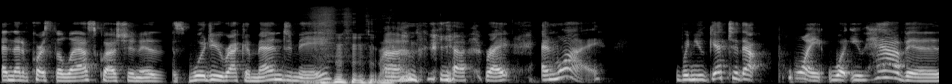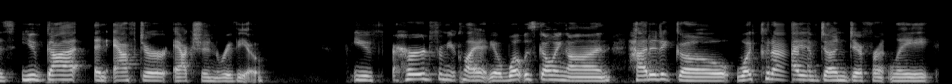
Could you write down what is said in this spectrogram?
And then, of course, the last question is Would you recommend me? right. Um, yeah, right. And why? When you get to that point, what you have is you've got an after action review. You've heard from your client, you know, what was going on? How did it go? What could I have done differently?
